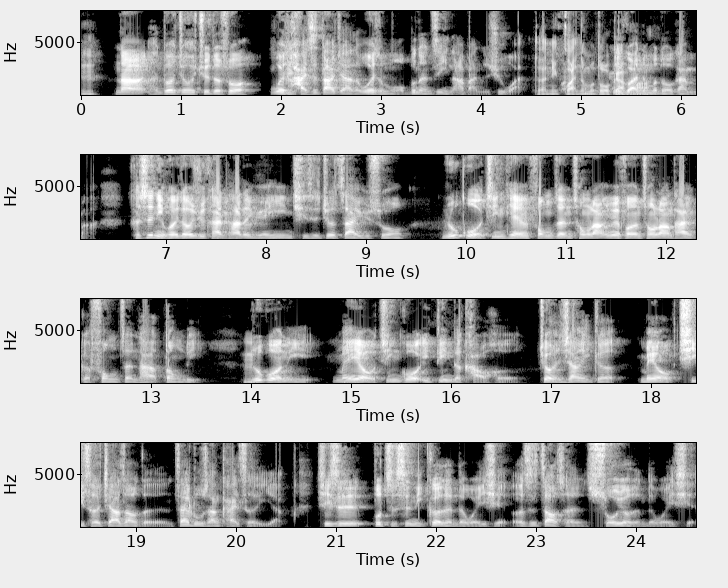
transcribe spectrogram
嗯，那很多人就会觉得说，为还是大家的，为什么我不能自己拿板子去玩？对，你管那么多干嘛？你管那么多干嘛？可是你回头去看它的原因，其实就在于说，如果今天风筝冲浪，因为风筝冲浪它有个风筝，它有动力。如果你没有经过一定的考核，就很像一个没有汽车驾照的人在路上开车一样。其实不只是你个人的危险，而是造成所有人的危险。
